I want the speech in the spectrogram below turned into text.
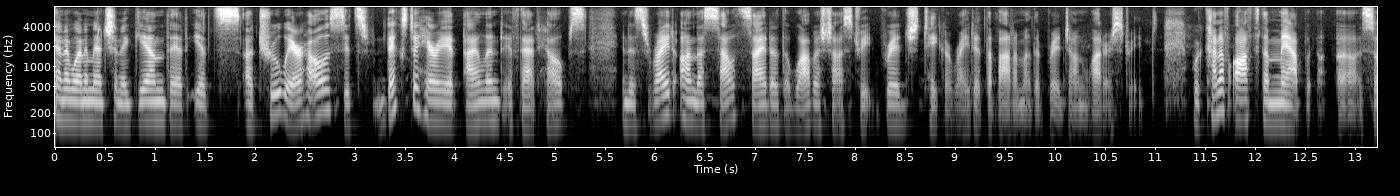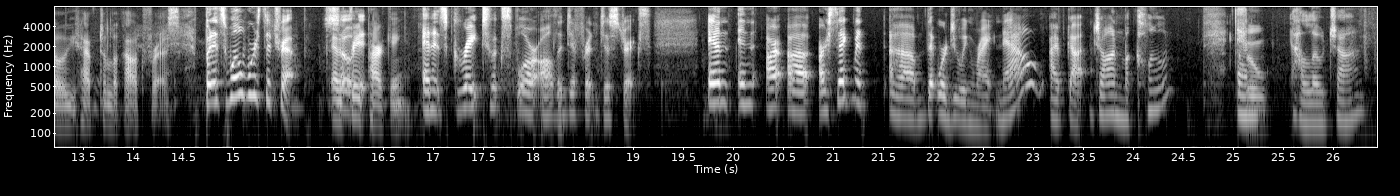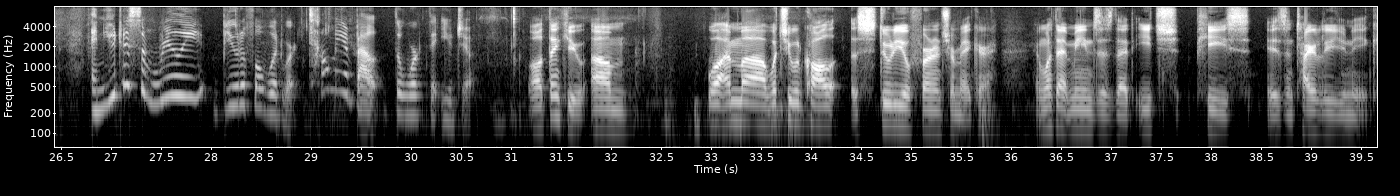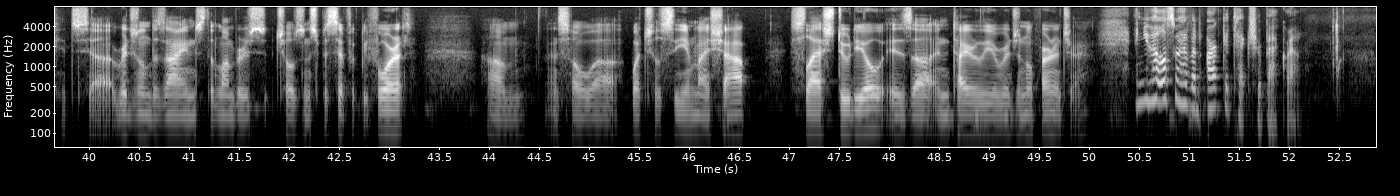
and I want to mention again that it's a true warehouse. It's next to Harriet Island, if that helps. And it's right on the south side of the Wabasha Street Bridge. Take a right at the bottom of the bridge on Water Street. We're kind of off the map, uh, so you have to look out for us. But it's well worth the trip. And free it- parking. and it's great to explore all the different districts. And in our uh, our segment um, that we're doing right now, I've got John McClune. And Hello. Hello, John. And you do some really beautiful woodwork. Tell me about the work that you do. Well, thank you. Um, well, I'm uh, what you would call a studio furniture maker. And what that means is that each piece is entirely unique. It's uh, original designs, the lumber's chosen specifically for it. Um, and so uh, what you'll see in my shop slash studio is uh, entirely original furniture. And you also have an architecture background.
